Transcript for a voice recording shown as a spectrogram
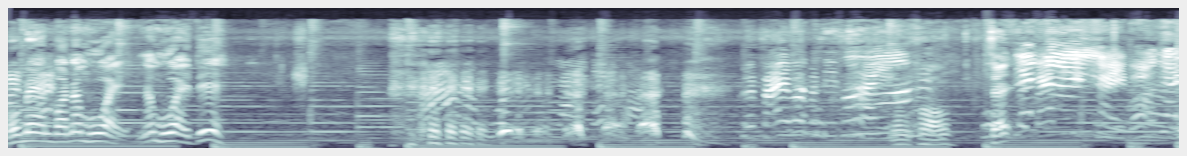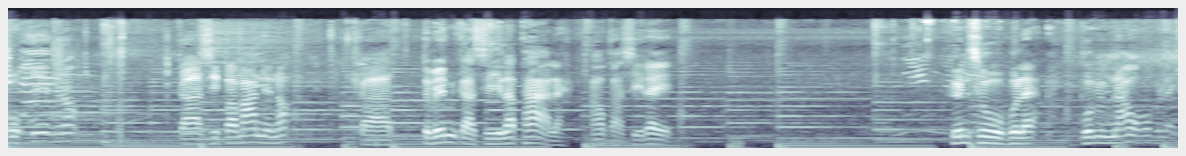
บ่แม่นบ่น้ำห้วย น้ำห้วยติเคยไปว่าประเทศไทยน้ำคลองใช่เคยไปประเทศไทยบ่โอเคพี่น้องกาสิประมาณนี้เนาะกาตะเวนกาสีรับผ้าแหละเอากาสีได้ขึ้นสู่พุ่นแหละพุ่นมันเน่าเข้าไปเลย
